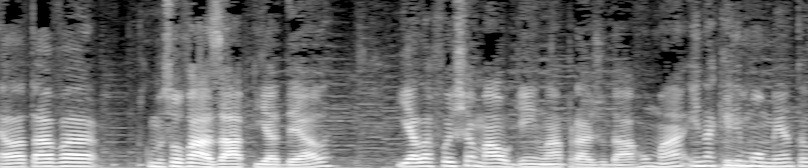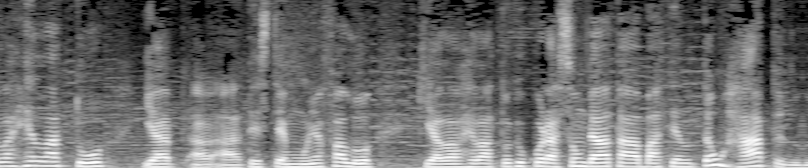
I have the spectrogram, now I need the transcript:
ela tava começou a vazar a pia dela e ela foi chamar alguém lá para ajudar a arrumar e naquele momento ela relatou e a, a- a testemunha falou que ela relatou que o coração dela estava batendo tão rápido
